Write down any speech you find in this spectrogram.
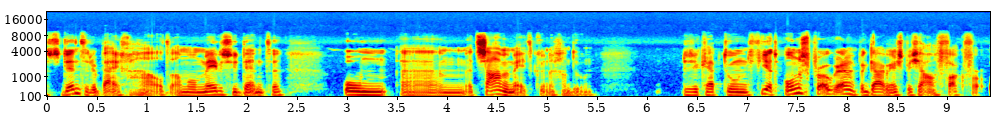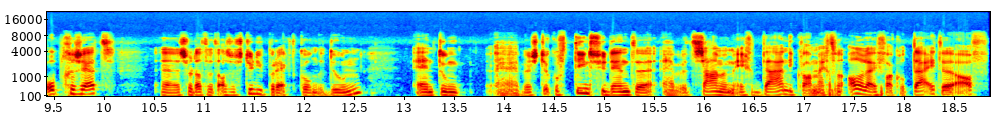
studenten erbij gehaald, allemaal medestudenten om um, het samen mee te kunnen gaan doen. Dus ik heb toen via het honors program heb ik daar weer een speciaal vak voor opgezet, uh, zodat we het als een studieproject konden doen. En toen hebben een stuk of tien studenten hebben het samen mee gedaan. Die kwamen echt van allerlei faculteiten af.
